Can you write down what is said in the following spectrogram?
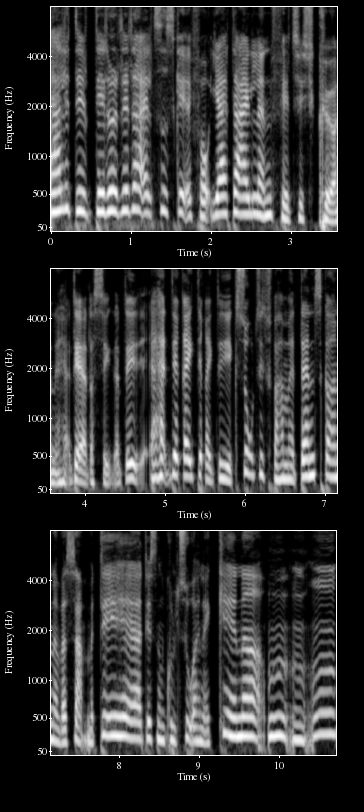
ærligt, det, det er det, der altid sker i for. Ja, der er et eller andet fetish kørende her, det er der sikkert. Det, det er rigtig, rigtig eksotisk for ham, at danskerne var sammen med det her. Det er sådan en kultur, han ikke kender. Mm, mm, mm.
